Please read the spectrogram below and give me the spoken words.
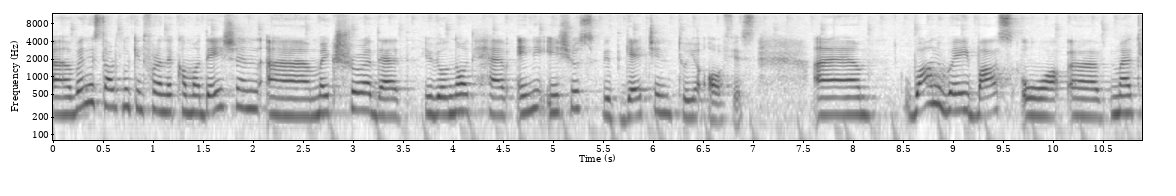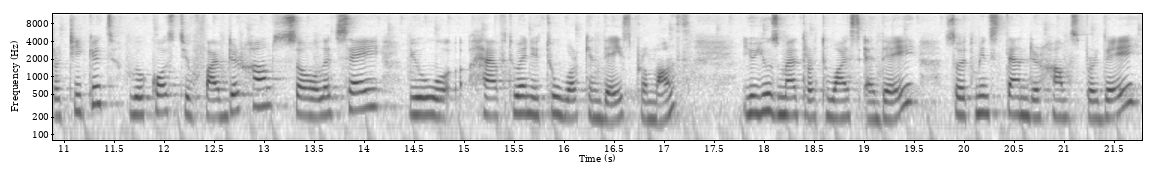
Uh, when you start looking for an accommodation, uh, make sure that you will not have any issues with getting to your office. Um, one-way bus or uh, metro ticket will cost you 5 dirhams. So let's say you have 22 working days per month. You use metro twice a day, so it means 10 dirhams per day.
